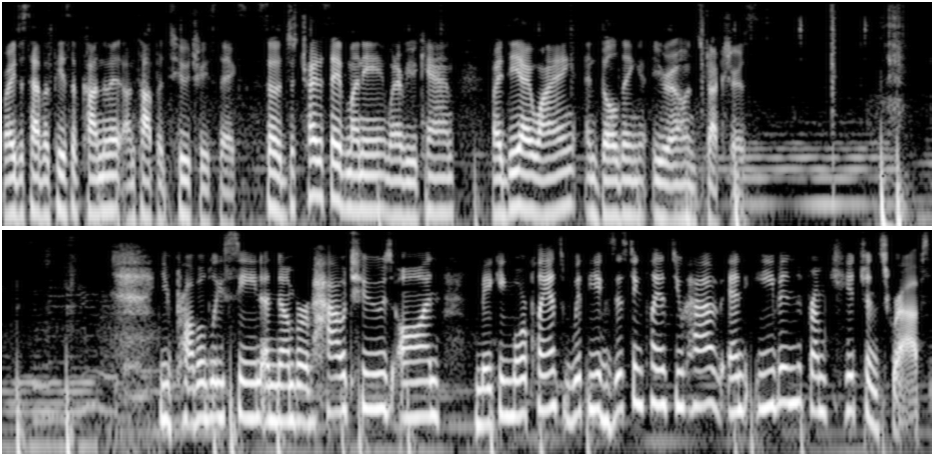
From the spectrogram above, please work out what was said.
where I just have a piece of conduit on top of two tree stakes. So just try to save money whenever you can by DIYing and building your own structures. You've probably seen a number of how-tos on making more plants with the existing plants you have and even from kitchen scraps.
